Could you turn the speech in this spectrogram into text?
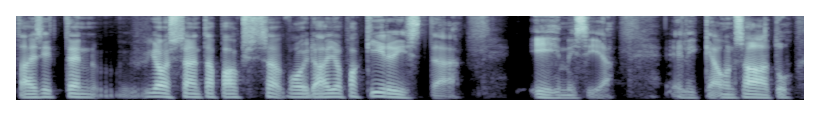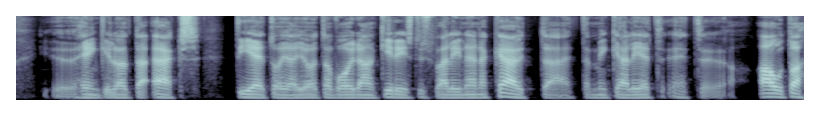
tai sitten joissain tapauksissa voidaan jopa kiristää ihmisiä. Eli on saatu henkilöltä X tietoja, joita voidaan kiristysvälineenä käyttää, että mikäli et, et auta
